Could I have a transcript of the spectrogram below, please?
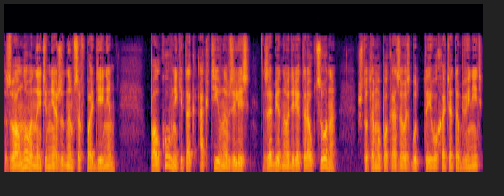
Взволнованные этим неожиданным совпадением, полковники так активно взялись за бедного директора аукциона, что тому показалось, будто его хотят обвинить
